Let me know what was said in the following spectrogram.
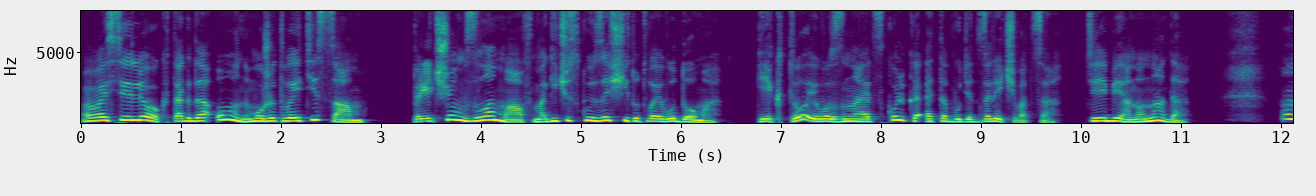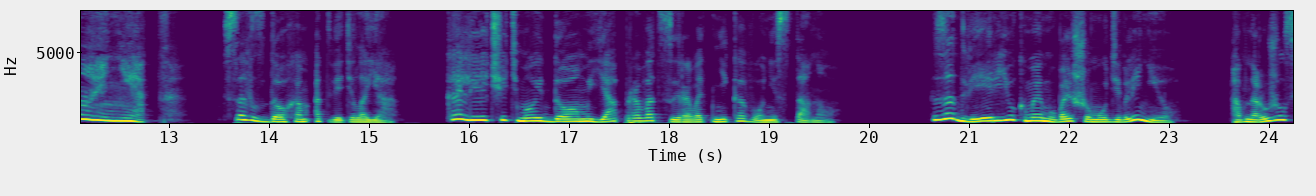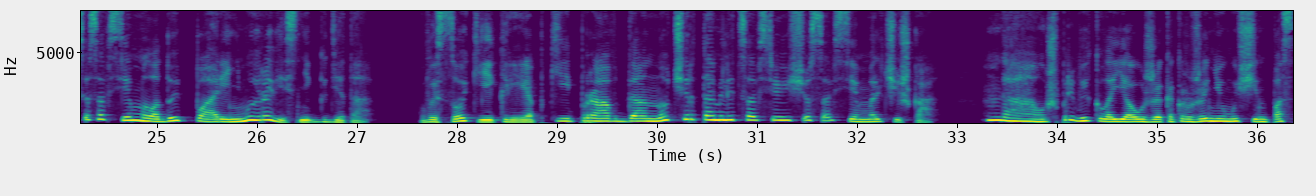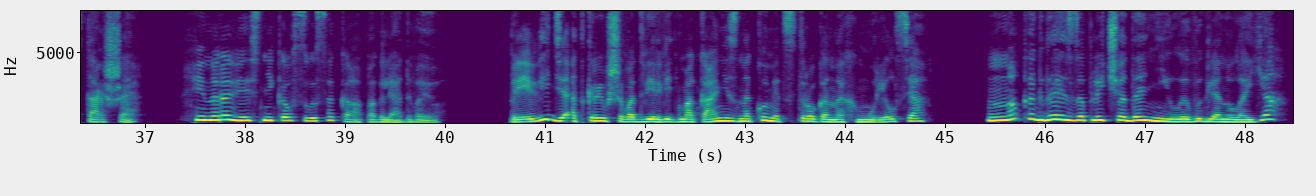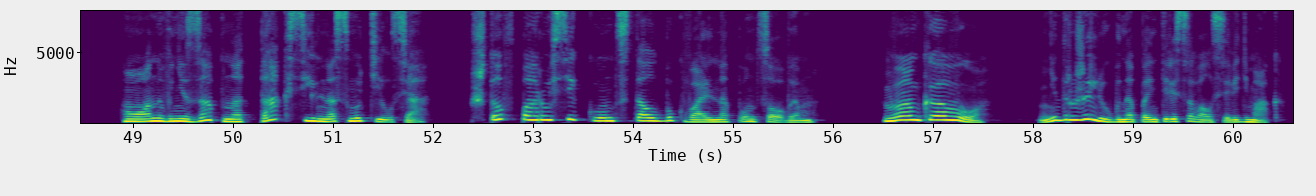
Василек, тогда он может войти сам. Причем взломав магическую защиту твоего дома. И кто его знает, сколько это будет залечиваться? Тебе оно надо? Ой, нет. Со вздохом ответила я. Калечить мой дом я провоцировать никого не стану. За дверью, к моему большому удивлению, обнаружился совсем молодой парень, мой ровесник где-то. Высокий и крепкий, правда, но чертами лица все еще совсем мальчишка. Да уж, привыкла я уже к окружению мужчин постарше. И на ровесников свысока поглядываю. При виде открывшего дверь ведьмака незнакомец строго нахмурился. Но когда из-за плеча Данилы выглянула я, он внезапно так сильно смутился, что в пару секунд стал буквально пунцовым. «Вам кого?» – недружелюбно поинтересовался ведьмак.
